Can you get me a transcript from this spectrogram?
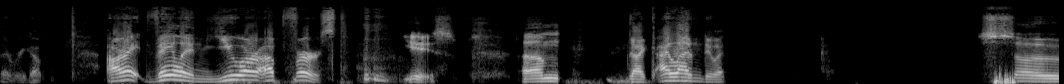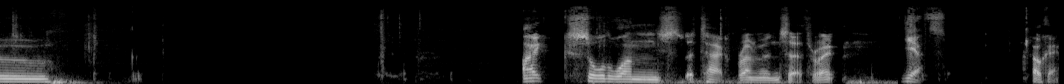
there we go. All right, Vaelin, you are up first. yes. Um, Like I let him do it. so I saw the ones attack Branma and Seth, right? Yes. Okay.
